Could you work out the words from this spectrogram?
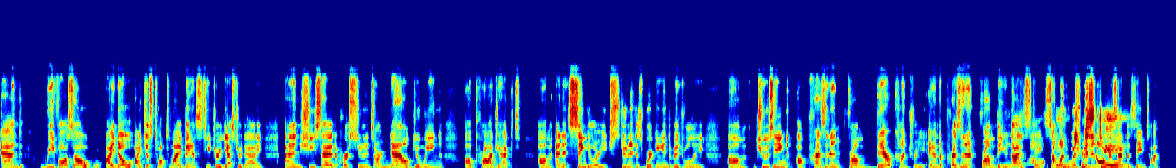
and we've also i know i just talked to my advanced teacher yesterday and she said her students are now doing a project um, and it's singular. Each student is working individually, um, choosing a president from their country and a president from the United Oh, States, someone who has been in office at the same time.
